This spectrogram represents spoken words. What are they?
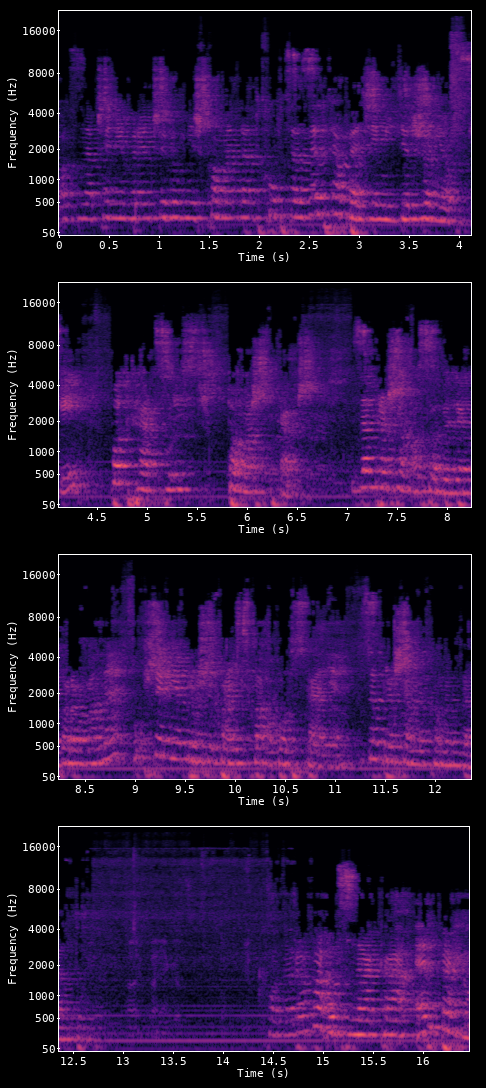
odznaczenie wręczy również komendant chówca ZHP ziemi dzierżoniowskiej podharcmistrz Tomasz Tkacz. Zapraszam osoby dekorowane. Uprzejmie proszę Państwa o powstanie. Zapraszamy komendantów. Honorowa odznaka RPH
